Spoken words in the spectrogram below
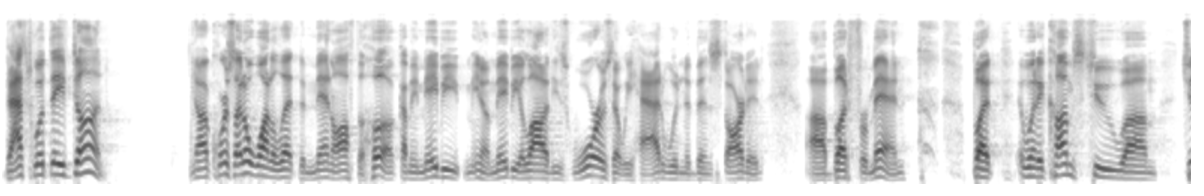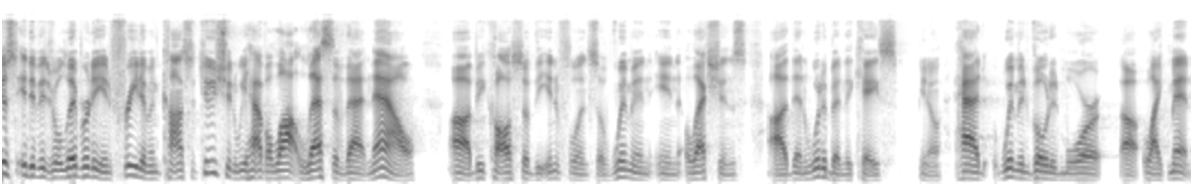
that's what they've done. Now, of course, I don't want to let the men off the hook. I mean, maybe you know, maybe a lot of these wars that we had wouldn't have been started, uh, but for men. but when it comes to um, just individual liberty and freedom and Constitution, we have a lot less of that now uh, because of the influence of women in elections uh, than would have been the case you know, had women voted more uh, like men.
